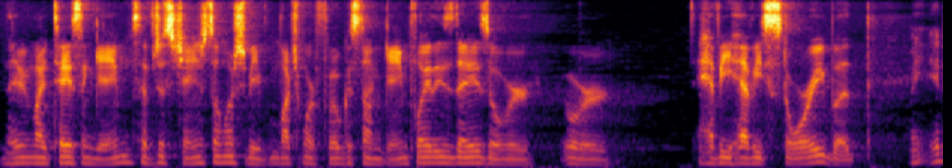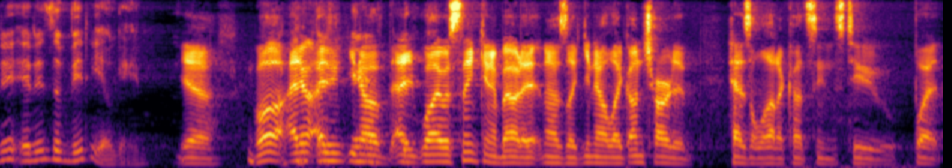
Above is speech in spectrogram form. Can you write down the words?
maybe my taste in games have just changed so much to be much more focused on gameplay these days over over heavy heavy story. But I mean, it, it is a video game. yeah, well, I don't. I you know, I, well, I was thinking about it and I was like, you know, like Uncharted has a lot of cutscenes too, but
